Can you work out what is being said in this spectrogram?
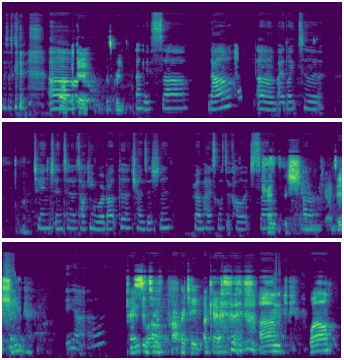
this is good. Oh, Um, okay. That's great. Okay, so now um, I'd like to change into talking more about the transition from high school to college. So, Transition. uh, Transition. yeah. Transitive Slow. property. Okay. um, well,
